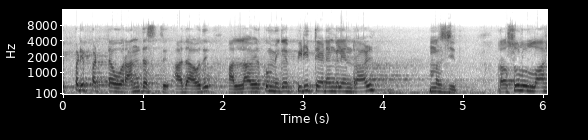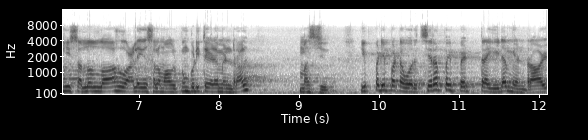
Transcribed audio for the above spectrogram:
இப்படிப்பட்ட ஒரு அந்தஸ்து அதாவது அல்லாவிற்கும் மிக பிடித்த இடங்கள் என்றால் மஸ்ஜித் ரசூலுல்லாஹி சல்லுல்லாஹு அலிஹசல்லம் அவருக்கும் பிடித்த இடம் என்றால் மஸ்ஜித். இப்படிப்பட்ட ஒரு சிறப்பை பெற்ற இடம் என்றால்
